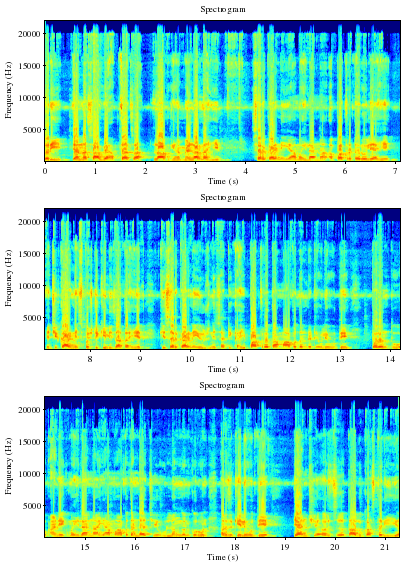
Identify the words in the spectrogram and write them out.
तरी त्यांना सहाव्या हप्त्याचा लाभ घ्या मिळणार नाही. सरकारने या महिलांना अपात्र ठरवले आहे. याची कारणे स्पष्ट केली जात आहेत की सरकारने योजनेसाठी काही पात्रता मापदंड ठेवले होते. परंतु अनेक महिलांना या मापदंडाचे उल्लंघन करून अर्ज केले होते. त्यांचे अर्ज तालुकास्तरीय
